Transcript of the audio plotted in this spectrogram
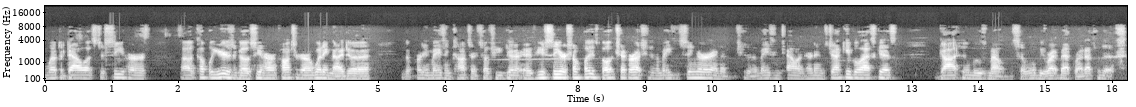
went to Dallas to see her uh, a couple years ago, seeing her in concert at our wedding night. Uh, a pretty amazing concert. So if you get her, if you see her someplace, go check her out. She's an amazing singer and a, she's an amazing talent. Her name's Jaci Velasquez. God who moves mountains. So we'll be right back right after this.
